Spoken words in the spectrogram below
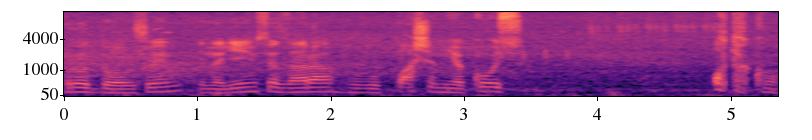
продовжуємо і надіємося зараз влупашимо якось отакого.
